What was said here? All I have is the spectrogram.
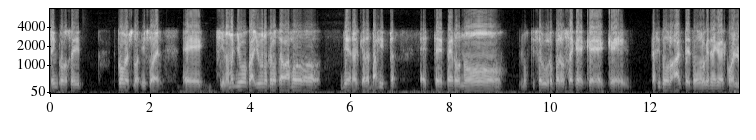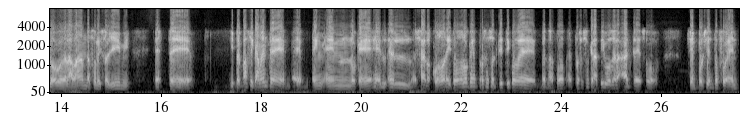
cinco o seis covers los hizo él. Eh, si no me equivoco, hay uno que lo trabajó Gerald, que era el bajista, este, pero no, no estoy seguro, pero sé que, que, casi todos los artes, todo lo que tiene que ver con el logo de la banda, eso lo hizo Jimmy. Este, y pues básicamente eh, en, en lo que es el, el, o sea, los colores y todo lo que es el proceso artístico de, ¿verdad? Todo el proceso creativo de la arte, eso 100% fue él.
